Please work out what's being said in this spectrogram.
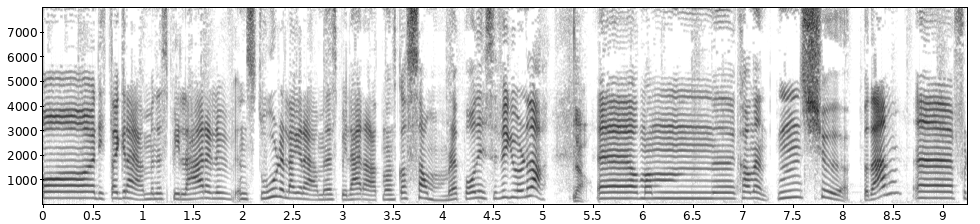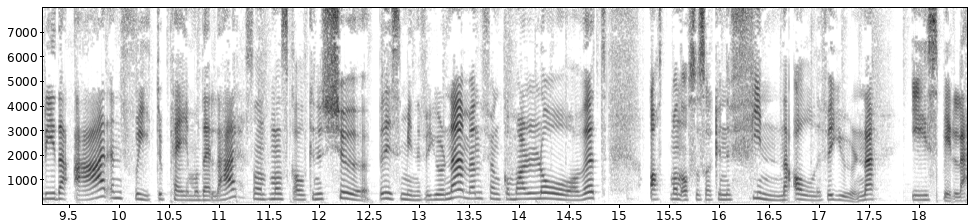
og litt av greia med det spillet her, eller en stor del av greia med det spillet her, er at man skal samle på disse figurene. da. Ja. Man kan enten kjøpe dem, fordi det er en free to play-modell det her, sånn at man skal kunne kjøpe disse minifigurene, men Funcom har lovet at man også skal kunne finne alle figurene i spillet.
